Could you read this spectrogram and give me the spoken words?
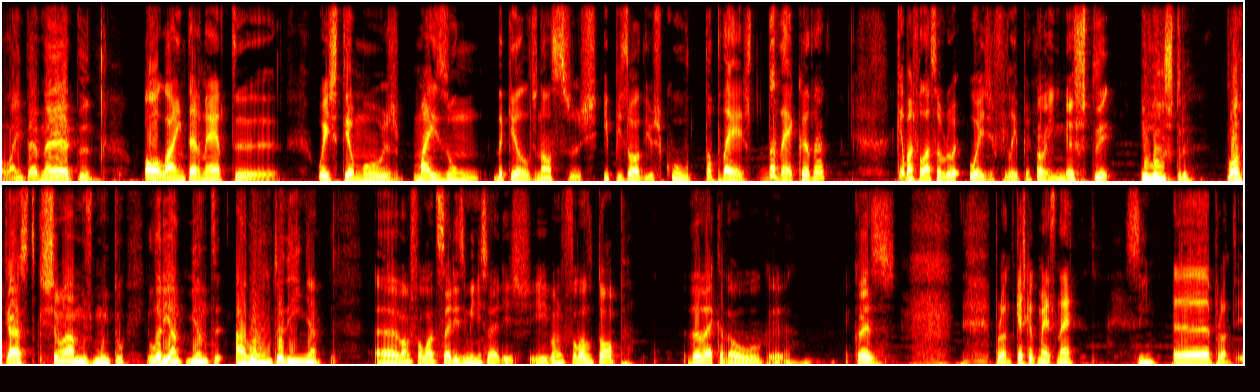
Olá, internet! Olá, internet! Hoje temos mais um daqueles nossos episódios com o top 10 da década. O que é que falar sobre hoje, Filipe? Bem, neste ilustre podcast que chamamos muito hilariantemente à vontadinha, ah, vamos falar de séries e minisséries e vamos falar do top da década ou que- coisas. Pronto, queres que eu comece, né? Sim. Uh, pronto.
